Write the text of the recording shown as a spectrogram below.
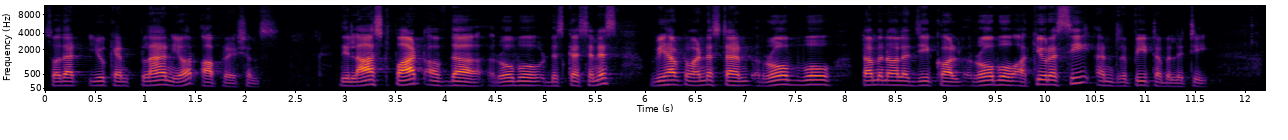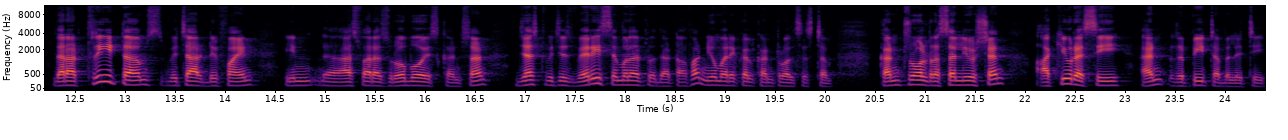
so that you can plan your operations. The last part of the robo discussion is we have to understand robo terminology called robo accuracy and repeatability. There are three terms which are defined in uh, as far as robo is concerned just which is very similar to that of a numerical control system. Control resolution, accuracy and repeatability.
